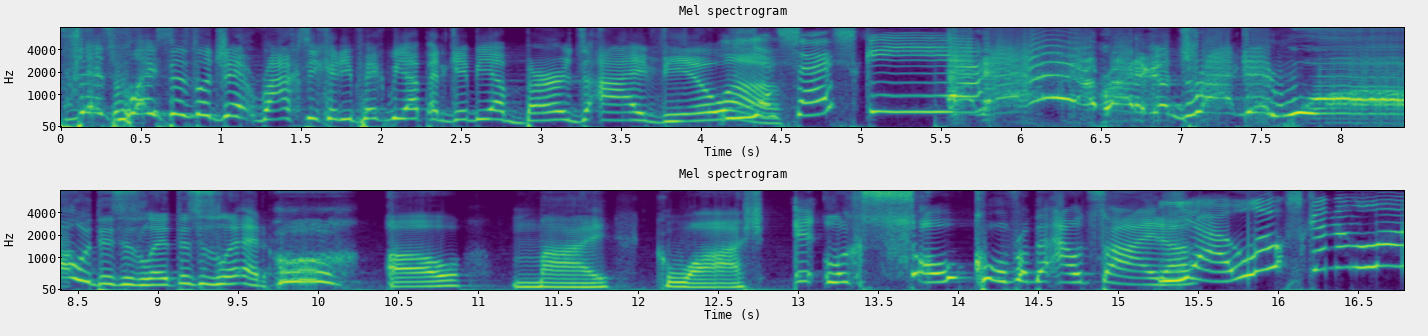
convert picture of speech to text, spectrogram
This place is legit. Roxy, can you pick me up and give me a bird's eye view? Yes, sir, ski. Hey, I'm riding a dragon. Whoa! This is lit. This is lit. And oh my gosh. It looks so cool from the outside. Yeah, Luke's gonna love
